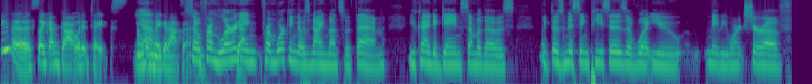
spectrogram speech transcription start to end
do this. Like I've got what it takes. I'm Yeah. gonna make it happen. So from learning from working those nine months with them, you kind of gained some of those like those missing pieces of what you maybe weren't sure of,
